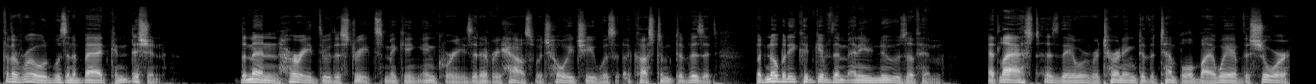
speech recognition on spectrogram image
for the road was in a bad condition. The men hurried through the streets, making inquiries at every house which Hoichi was accustomed to visit, but nobody could give them any news of him. At last, as they were returning to the temple by way of the shore,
